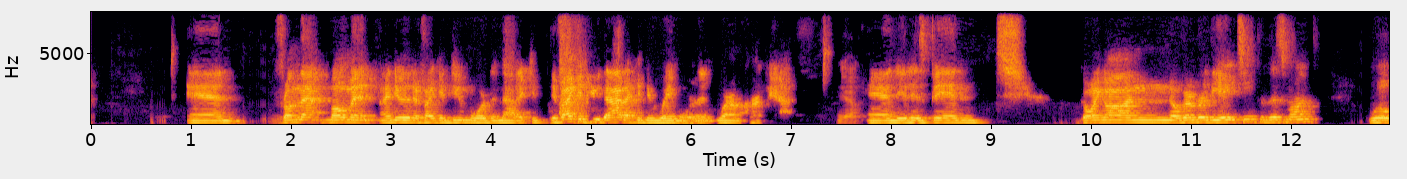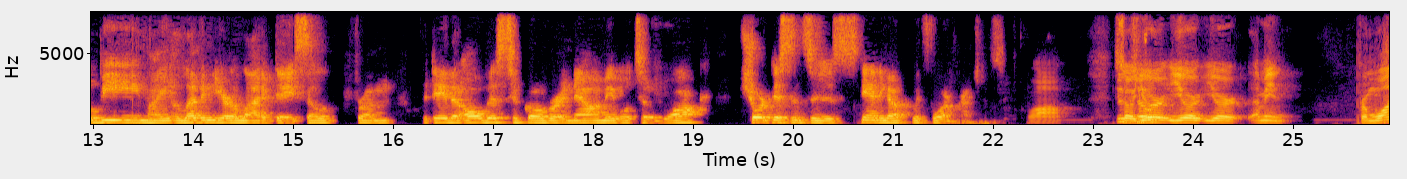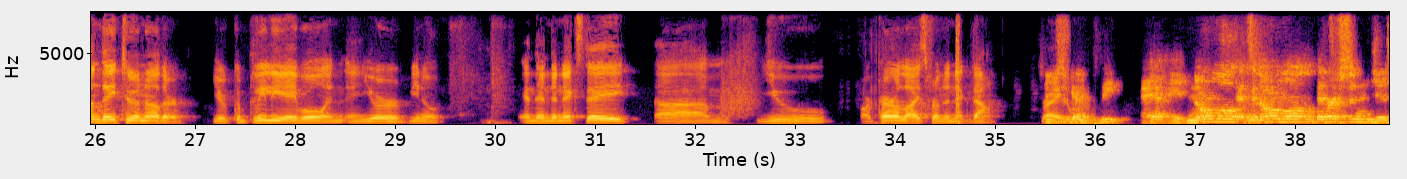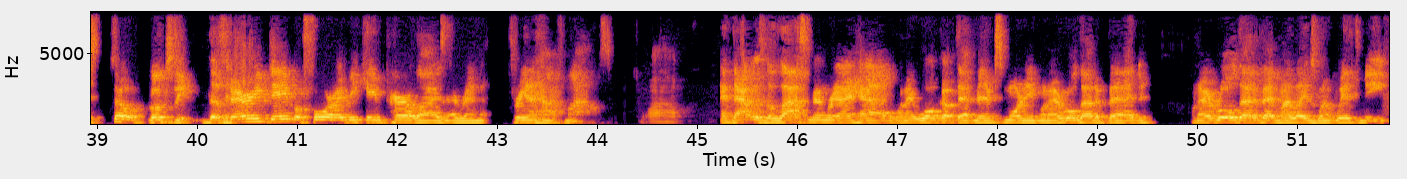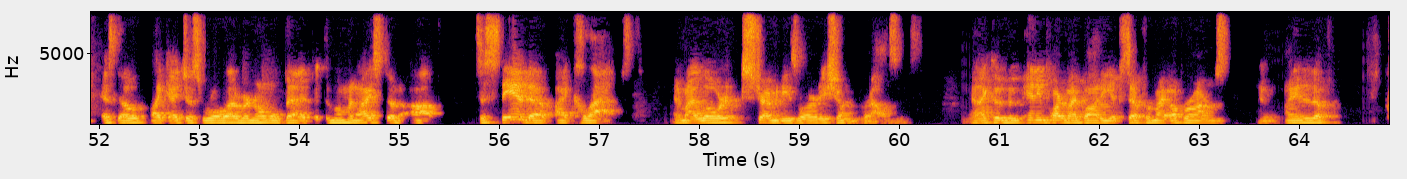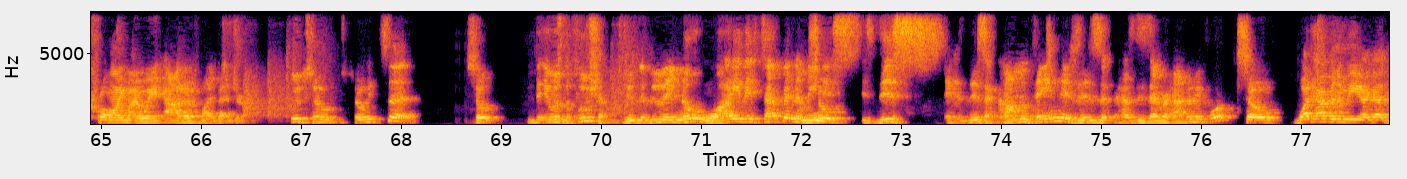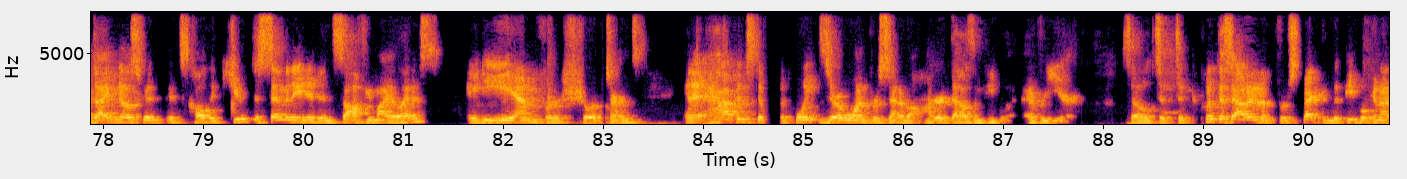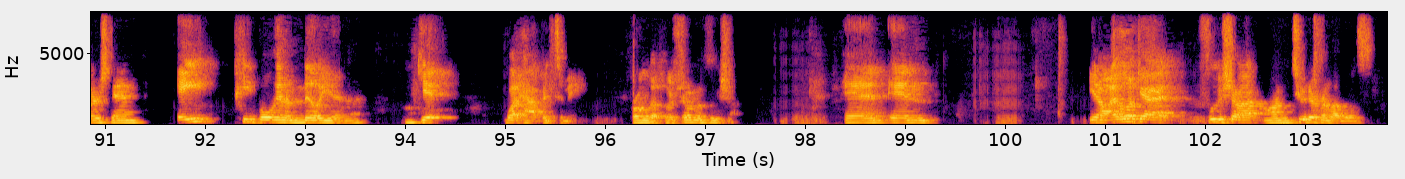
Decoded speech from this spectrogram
And from that moment, I knew that if I could do more than that, I could. If I could do that, I could do way more than where I'm currently at. Yeah. And it has been going on November the 18th of this month. Will be my 11 year alive day. So from the day that all this took over, and now I'm able to walk short distances standing up with forearm crutches. Wow. So so- you're you're you're I mean, from one day to another, you're completely able and, and you're, you know, and then the next day um, you are paralyzed from the neck down. You Right? just went to sleep. A- Yeah. a normal, That's it. normal That's it. person just So go to sleep. the very day before I became paralyzed, I ran three and a half miles. Wow. And that was the last memory I had when I woke up that next morning. When I rolled out of bed, when I rolled out of bed, my legs went with me as though like I just roll out of a normal bed. But the moment I stood up to stand up, I collapsed, and my lower extremities were already showing paralysis, and I couldn't move any part of my body except for my upper arms. And I ended up crawling my way out of my bedroom. Dude, so so it's a so it was the flu shot. Do, do they know why this happened? I mean, So- is, is this is this a common thing? Is this has this ever happened before? So what happened to me? I got diagnosed with it's called acute disseminated encephalomyelitis, ADEM for short terms, and it happens to 0.01 percent of 100,000 people every year. So to, to put this out in a perspective that people can understand, eight people in a million get what happened to me From the flu shot. from the flu shot. And and you know, I look at flu shot on two different levels.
